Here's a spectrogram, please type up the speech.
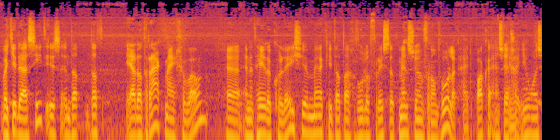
wat je daar ziet is, en dat, dat, ja, dat raakt mij gewoon. Eh, en het hele college merk je dat daar gevoelig voor is. Dat mensen hun verantwoordelijkheid pakken en zeggen... jongens,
